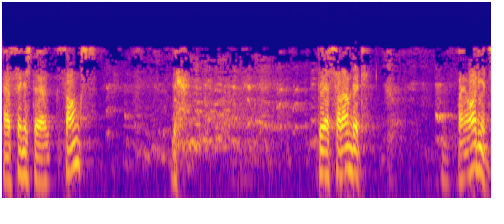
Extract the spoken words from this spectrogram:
have finished their songs, they, they are surrounded by audience,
